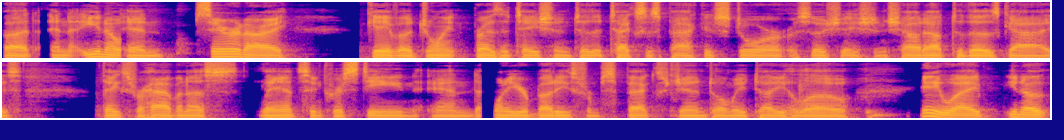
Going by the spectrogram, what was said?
But and you know, and Sarah and I gave a joint presentation to the Texas Package Store Association. Shout out to those guys. Thanks for having us, Lance and Christine, and one of your buddies from Spec's, Jen, told me to tell you hello anyway, you know,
